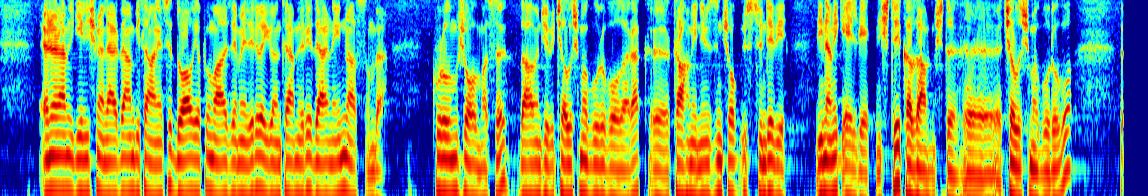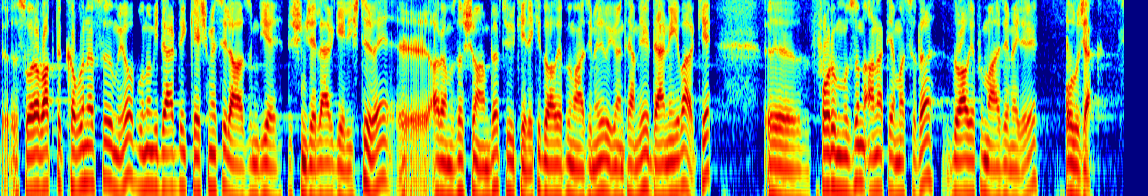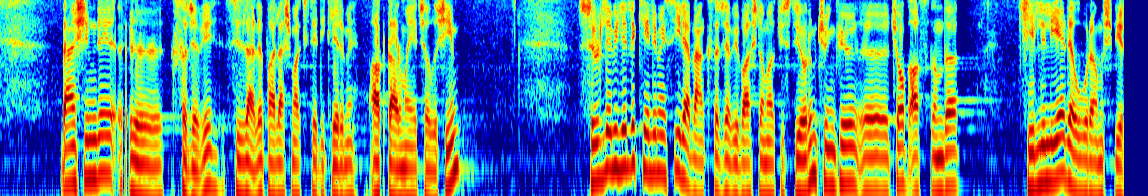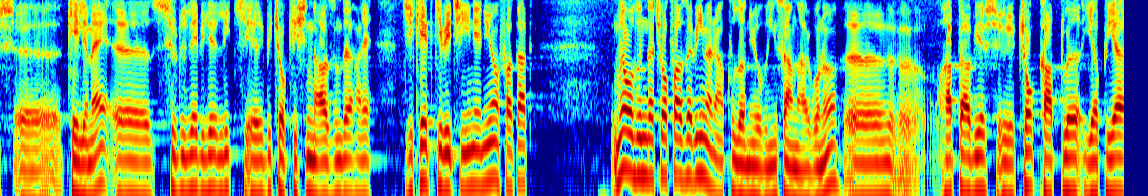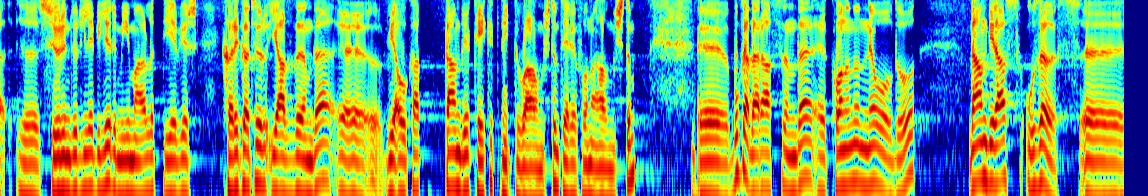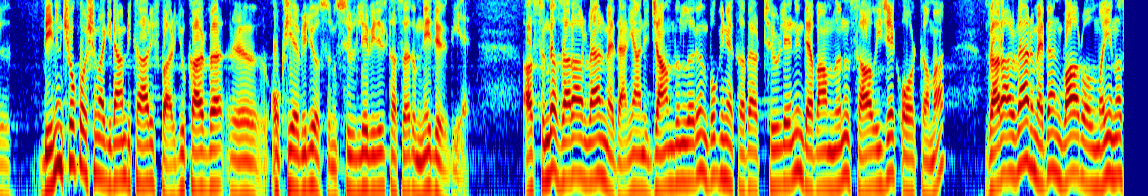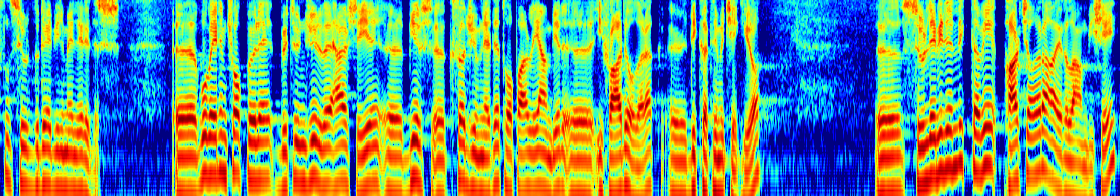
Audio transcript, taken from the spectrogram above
En önemli gelişmelerden bir tanesi Doğal Yapı Malzemeleri ve Yöntemleri Derneği'nin aslında kurulmuş olması. Daha önce bir çalışma grubu olarak e, tahminimizin çok üstünde bir dinamik elde etmişti, kazanmıştı e, çalışma grubu. E, sonra baktık kabına sığmıyor, bunun bir derdikleşmesi lazım diye düşünceler gelişti ve e, aramızda şu anda Türkiye'deki Doğal Yapı Malzemeleri ve Yöntemleri Derneği var ki e, forumumuzun ana teması da doğal yapı malzemeleri olacak. Ben şimdi e, kısaca bir sizlerle paylaşmak istediklerimi aktarmaya çalışayım. Sürdürülebilirlik kelimesiyle ben kısaca bir başlamak istiyorum. Çünkü e, çok aslında kirliliğe de uğramış bir e, kelime. E, sürdürülebilirlik e, birçok kişinin ağzında hani ciklet gibi çiğneniyor fakat ne olduğunu da çok fazla bilmeden kullanıyor bu insanlar bunu. E, hatta bir e, çok katlı yapıya e, süründürülebilir mimarlık diye bir karikatür yazdığımda e, bir avukattan bir tehdit mektubu almıştım, telefonu almıştım. E, bu kadar aslında e, konunun ne olduğu dan biraz uzağız. E, benim çok hoşuma giden bir tarif var. Yukarıda e, okuyabiliyorsunuz. Sürülebilir tasarım nedir diye. Aslında zarar vermeden yani canlıların bugüne kadar türlerinin devamlılığını sağlayacak ortama zarar vermeden var olmayı nasıl sürdürebilmeleridir. E, bu benim çok böyle bütüncül ve her şeyi e, bir e, kısa cümlede toparlayan bir e, ifade olarak e, dikkatimi çekiyor. E, sürülebilirlik tabii parçalara ayrılan bir şey.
